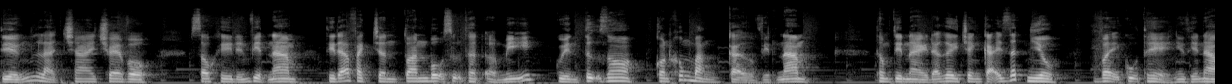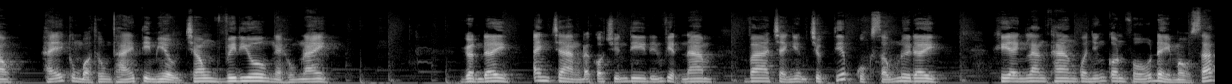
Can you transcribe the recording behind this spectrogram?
tiếng là Chai Travel sau khi đến Việt Nam thì đã vạch trần toàn bộ sự thật ở Mỹ, quyền tự do còn không bằng cả ở Việt Nam. Thông tin này đã gây tranh cãi rất nhiều. Vậy cụ thể như thế nào? Hãy cùng Bảo Thông Thái tìm hiểu trong video ngày hôm nay. Gần đây, anh chàng đã có chuyến đi đến Việt Nam và trải nghiệm trực tiếp cuộc sống nơi đây. Khi anh lang thang qua những con phố đầy màu sắc,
